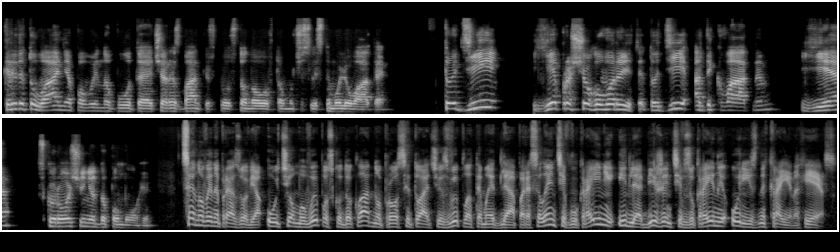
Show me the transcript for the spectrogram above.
Кредитування повинно бути через банківську установу, в тому числі стимулювати. Тоді є про що говорити. Тоді адекватним є скорочення допомоги. Це новини при Азов'я. У цьому випуску докладно про ситуацію з виплатами для переселенців в Україні і для біженців з України у різних країнах ЄС.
